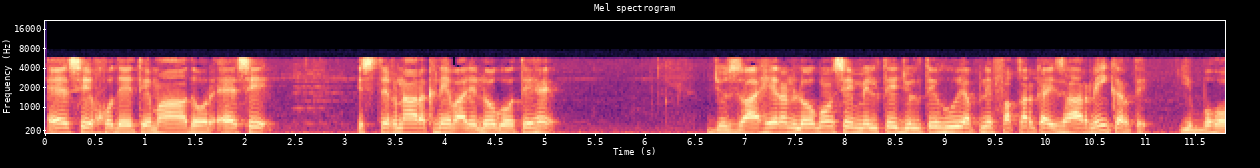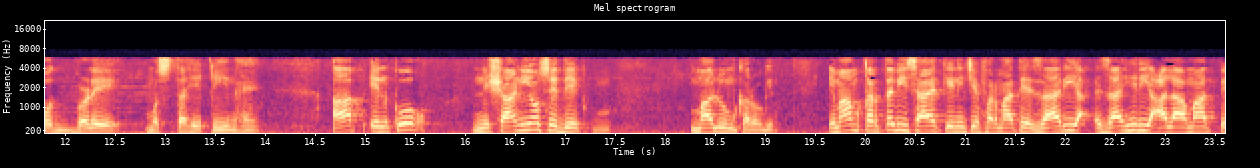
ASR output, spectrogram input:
ایسے خود اعتماد اور ایسے استغنا رکھنے والے لوگ ہوتے ہیں جو ظاہر لوگوں سے ملتے جلتے ہوئے اپنے فقر کا اظہار نہیں کرتے، یہ بہت بڑے مستحقین ہیں۔ آپ ان کو نشانیوں سے دیکھ معلوم کرو گے۔ امام کرتبی شاید کے نیچے فرماتے ظاہری علامات پہ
